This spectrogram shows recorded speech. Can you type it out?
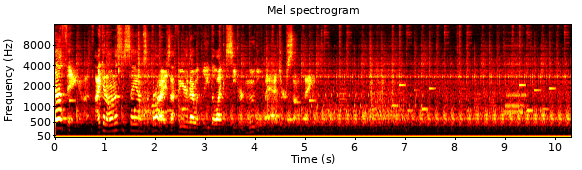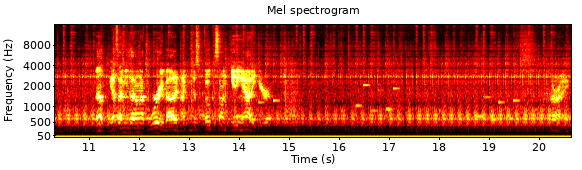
Nothing. I can honestly say I'm surprised. I figured that would lead to like a secret Moogle badge or something. I guess that means I don't have to worry about it and I can just focus on getting out of here. Alright.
